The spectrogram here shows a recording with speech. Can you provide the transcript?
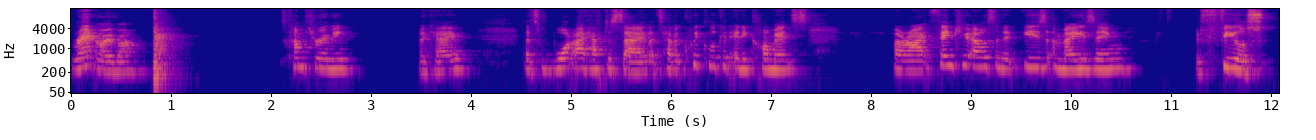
Rant over. It's come through me. Okay. That's what I have to say. Let's have a quick look at any comments. All right. Thank you, Alison. It is amazing. It feels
